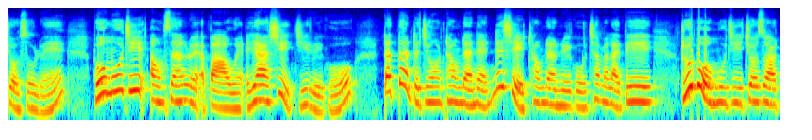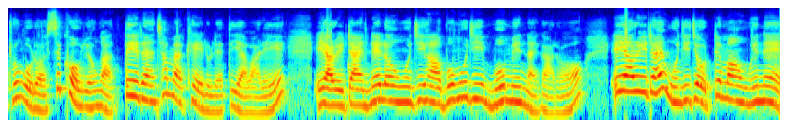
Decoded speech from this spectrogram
ကျော်စိုးလွင်ဗိုလ်မှူးကြီးအောင်ဆန်းလွင်အပါအဝင်အရာရှိကြီးတွေကို တသက်တကြွထောင်တန်းနဲ့နှစ်ရှည်ထောင်တန်းတွေကိုချမှတ်လိုက်ပြီးဒုဗိုလ်မှူးကြီးကျော်စွာထွန်းကိုတော့စစ်ခုံရုံးကတေတံချမှတ်ခဲ့လို့လည်းသိရပါတယ်။ AR တိုင်းနယ်လုံဝန်ကြီးဟာဗိုလ်မှူးကြီးမိုးမင်းနိုင်ကတော့ AR တိုင်းဝန်ကြီးချုပ်တင်မောင်ဝင်းနဲ့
